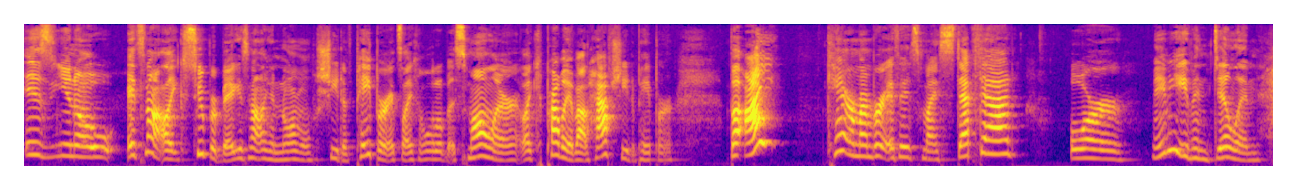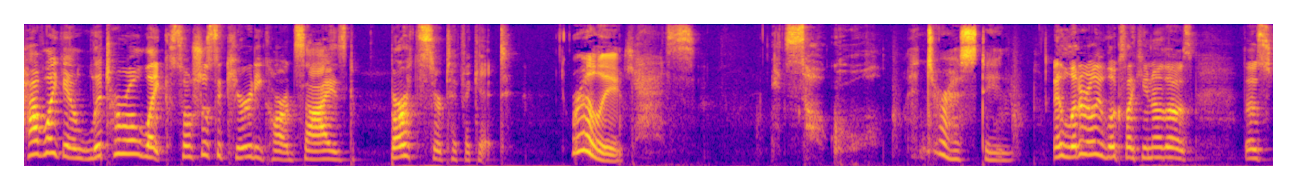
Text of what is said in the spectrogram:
is, you know, it's not like super big. It's not like a normal sheet of paper. It's like a little bit smaller, like probably about half sheet of paper. But I can't remember if it's my stepdad or maybe even Dylan have like a literal like social security card sized birth certificate. Really Yes. It's so cool. interesting. It literally looks like you know those those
